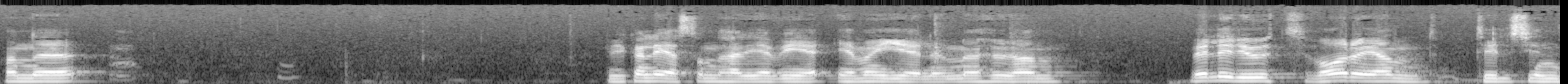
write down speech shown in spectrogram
Han, eh, vi kan läsa om det här i evangeliet, med hur han väljer ut var och en till, sin,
